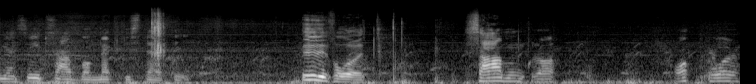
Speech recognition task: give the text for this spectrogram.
ilyen szép számban megtisztelték. Ő volt számunkra akkor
